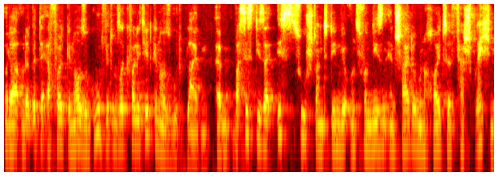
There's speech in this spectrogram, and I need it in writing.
Oder, oder wird der Erfolg genauso gut? Wird unsere Qualität genauso gut bleiben? Ähm, was ist dieser Ist-Zustand, den wir uns von diesen Entscheidungen heute versprechen?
